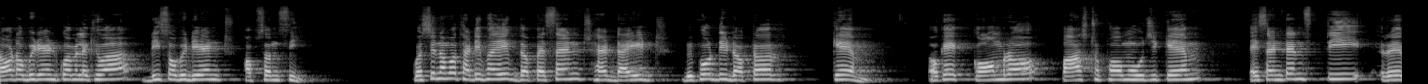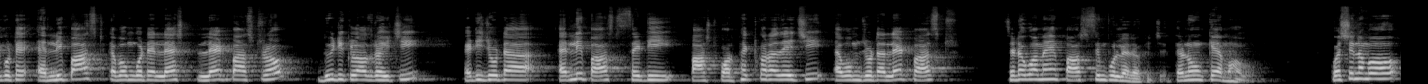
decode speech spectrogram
not obedient को आम लिखा disobedient option C. Question number 35 the patient had died before the doctor came. Okay come रो past form होउछि came এই সেন্টেন্সটি রে গোটে এর্লি পাস্ট এবং গোটে লেট পাস্টর দুইটি ক্লজ রয়েছে दुईटी क्लॉज रही एटी जोटा early past सेटी past perfect करा जाइछि एवं जोटा late past सेटा को हमें past simple रे रखिछे तेणु came हबो Question number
